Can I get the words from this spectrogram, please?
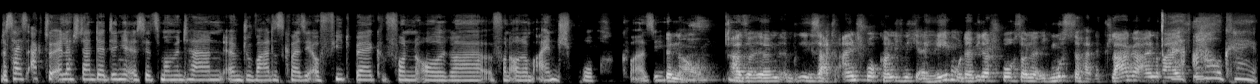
Das heißt, aktueller Stand der Dinge ist jetzt momentan, ähm, du wartest quasi auf Feedback von eurer, von eurem Einspruch quasi. Genau. Also ähm, wie gesagt, Einspruch konnte ich nicht erheben oder Widerspruch, sondern ich musste halt eine Klage einreichen. Ah, okay.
